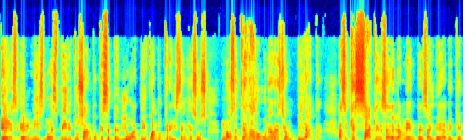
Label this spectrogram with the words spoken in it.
es el mismo Espíritu Santo que se te dio a ti cuando creíste en Jesús. No se te ha dado una versión pirata. Así que sáquense de la mente esa idea de que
